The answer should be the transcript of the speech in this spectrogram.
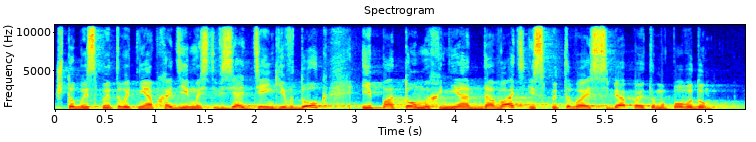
чтобы испытывать необходимость взять деньги в долг и потом их не отдавать, испытывая себя по этому поводу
